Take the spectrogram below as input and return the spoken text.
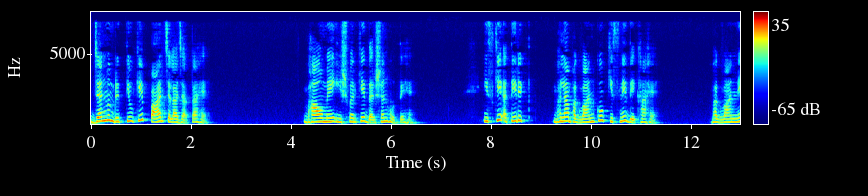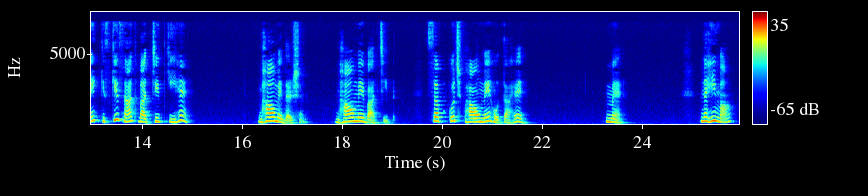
जन्म मृत्यु के पार चला जाता है। भाव में ईश्वर के दर्शन होते हैं। इसके अतिरिक्त भला भगवान को किसने देखा है? भगवान ने किसके साथ बातचीत की है? भाव में दर्शन, भाव में बातचीत, सब कुछ भाव में होता है। मैं, नहीं माँ,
